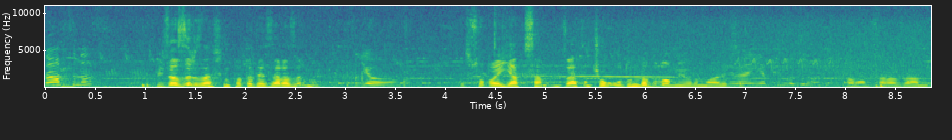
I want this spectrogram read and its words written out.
Ne yaptınız? Biz hazırız aşkım. Patatesler hazır mı? Yo. E, sobayı yaksam zaten çok odun da bulamıyorum maalesef. Ben yapayım o zaman. Tamam sana zahmet.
